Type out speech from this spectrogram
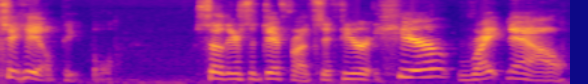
to heal people. So there's a difference. If you're here right now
